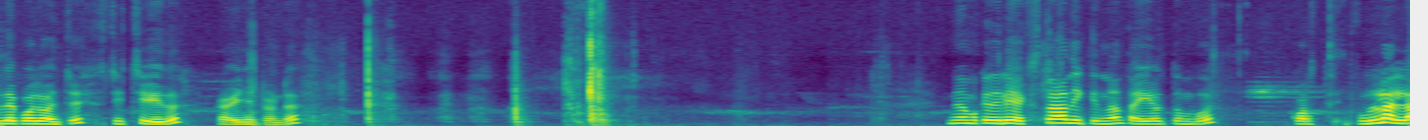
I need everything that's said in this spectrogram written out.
ഇതേപോലെ വെച്ച് സ്റ്റിച്ച് ചെയ്ത് കഴിഞ്ഞിട്ടുണ്ട്. ഇനി നമുക്കിതിൽ എക്സ്ട്രാ നിൽക്കുന്ന തയ്യൽ തുമ്പ് കുറച്ച് ഫുള്ളല്ല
